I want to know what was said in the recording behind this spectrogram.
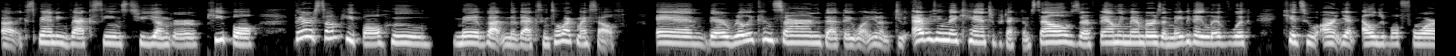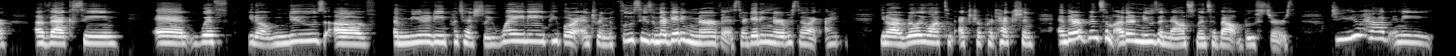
uh, expanding vaccines to younger people. There are some people who may have gotten the vaccine, so like myself, and they're really concerned that they want you know do everything they can to protect themselves their family members and maybe they live with kids who aren't yet eligible for a vaccine And with you know news of immunity potentially waning, people are entering the flu season. They're getting nervous. They're getting nervous. They're like, I, you know, I really want some extra protection. And there have been some other news announcements about boosters. Do you have any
